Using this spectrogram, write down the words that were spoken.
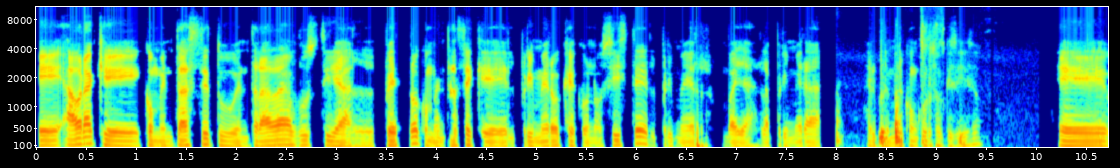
Eh, ahora que comentaste tu entrada, Busti, al Petro, comentaste que el primero que conociste, el primer, vaya, la primera, el primer concurso que se hizo, eh,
